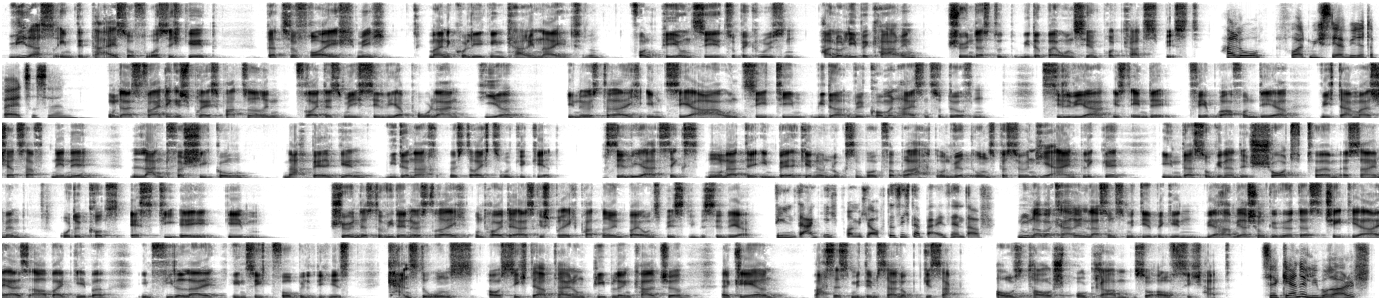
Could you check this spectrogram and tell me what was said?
Wie das im Detail so vor sich geht, dazu freue ich mich, meine Kollegin Karin Neichel von P&C zu begrüßen. Hallo liebe Karin, schön, dass du wieder bei uns hier im Podcast bist. Hallo, freut mich sehr, wieder dabei zu sein. Und als zweite Gesprächspartnerin freut es mich, Silvia Polan hier in Österreich im CA und C-Team wieder willkommen heißen zu dürfen. Silvia ist Ende Februar von der, wie ich damals scherzhaft nenne, Landverschickung nach Belgien wieder nach Österreich zurückgekehrt. Silvia hat sechs Monate in Belgien und Luxemburg verbracht und wird uns persönliche Einblicke in das sogenannte Short-Term Assignment oder kurz STA geben. Schön, dass du wieder in Österreich und heute als Gesprächspartnerin bei uns bist, liebe Silvia. Vielen Dank, ich freue mich auch, dass ich dabei sein darf. Nun aber, Karin, lass uns mit dir beginnen. Wir haben ja schon gehört, dass JTI als Arbeitgeber in vielerlei Hinsicht vorbildlich ist. Kannst du uns aus Sicht der Abteilung People and Culture erklären, was es mit dem salopp gesagt Austauschprogramm so auf sich hat? Sehr gerne, lieber Ralf.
